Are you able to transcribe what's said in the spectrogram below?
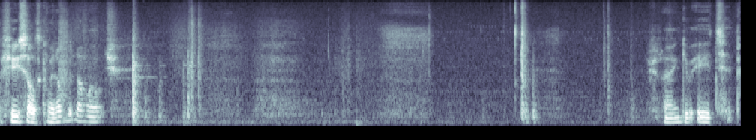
A few cells coming up, but not much. Should I give it a tip?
